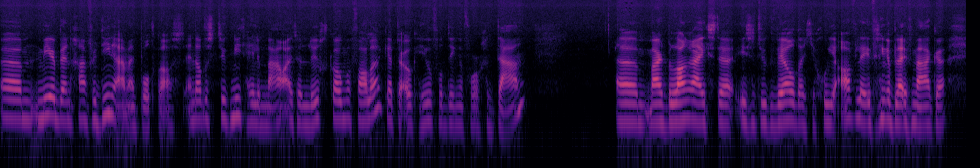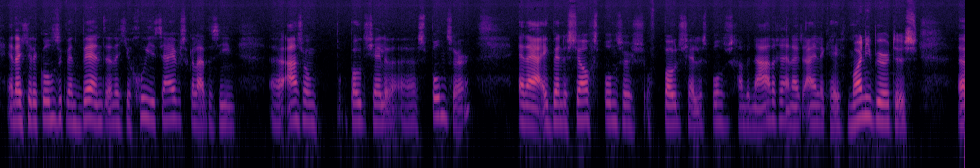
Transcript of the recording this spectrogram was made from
um, meer ben gaan verdienen aan mijn podcast. En dat is natuurlijk niet helemaal uit de lucht komen vallen. Ik heb daar ook heel veel dingen voor gedaan. Um, maar het belangrijkste is natuurlijk wel dat je goede afleveringen blijft maken. En dat je er consequent bent en dat je goede cijfers kan laten zien uh, aan zo'n potentiële uh, sponsor. En nou ja, ik ben dus zelf sponsors of potentiële sponsors gaan benaderen. En uiteindelijk heeft Moneybird dus uh,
